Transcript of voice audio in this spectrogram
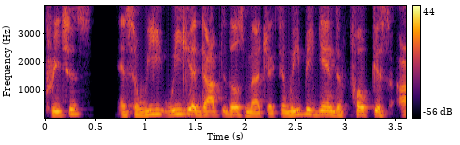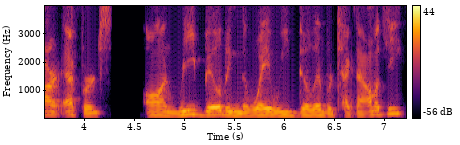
preaches, and so we we adopted those metrics and we began to focus our efforts on rebuilding the way we deliver technology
